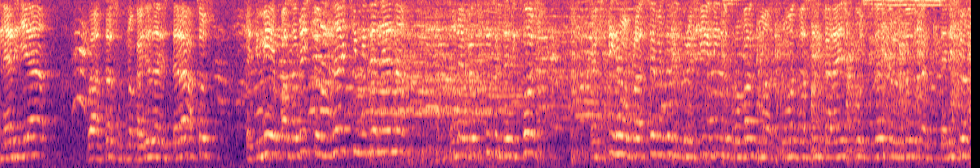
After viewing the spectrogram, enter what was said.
ενέργεια. Βάλα αυτά στο φινοκαλιώτα αριστερά, αυτός ετοιμεί πάσα βρίσκει το Λισνάκη, 0-1. Τον επεκτής επιθετικός με ψύχρεμο πλασέ μέσα στην περιοχή, δίνει το προβάδισμα στην ομάδα Βασίλη Καραΐσκου στο δεύτερο λεπτό του καθυστερήσεως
